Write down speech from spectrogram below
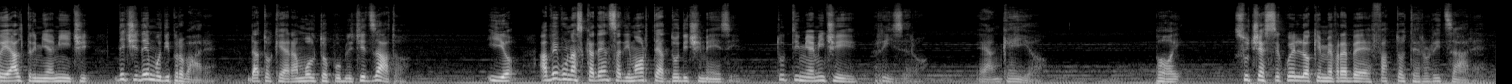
e altri miei amici decidemmo di provare, dato che era molto pubblicizzato. Io avevo una scadenza di morte a 12 mesi, tutti i miei amici risero, e anche io. Poi successe quello che mi avrebbe fatto terrorizzare.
